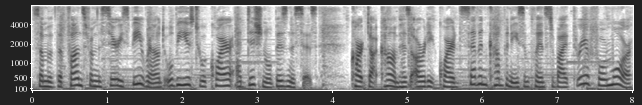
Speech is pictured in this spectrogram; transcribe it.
Some of the funds from the Series B round will be used to acquire additional businesses. Cart.com has already acquired seven companies and plans to buy three or four more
